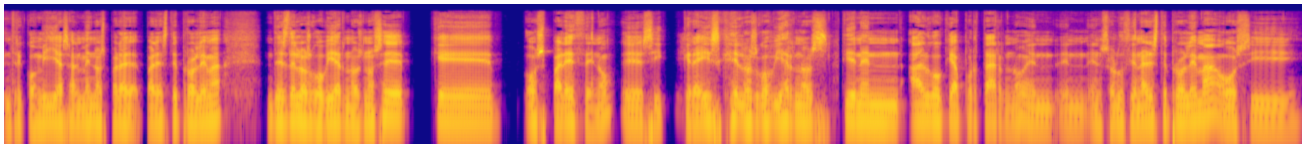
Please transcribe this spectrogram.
entre comillas al menos, para, este problema desde los gobiernos. No sé qué os parece, ¿no? Eh, si creéis que los gobiernos tienen algo que aportar ¿no? en, solucionar este problema o si,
